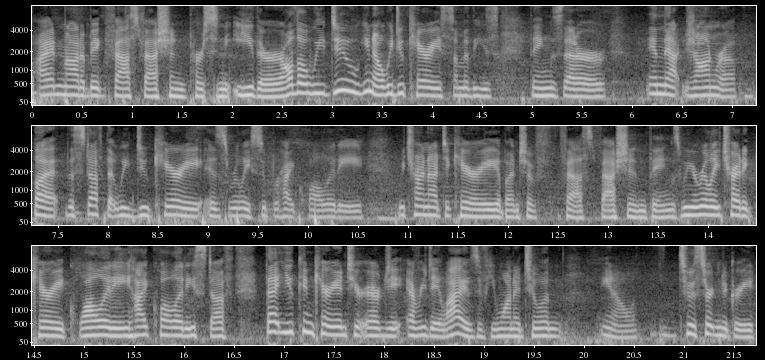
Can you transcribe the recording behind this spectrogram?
I'm not a big fast fashion person either. Although we do, you know, we do carry some of these things that are in that genre, but the stuff that we do carry is really super high quality. We try not to carry a bunch of fast fashion things. We really try to carry quality, high quality stuff that you can carry into your everyday, lives if you wanted to, and you know, to a certain degree.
